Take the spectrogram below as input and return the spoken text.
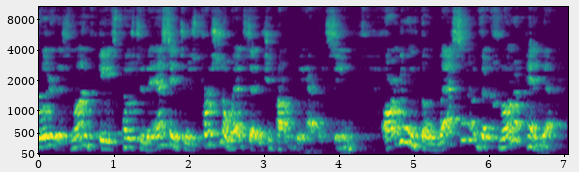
Earlier this month, Gates posted an essay to his personal website, which you probably haven't seen, arguing that the lesson of the corona pandemic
